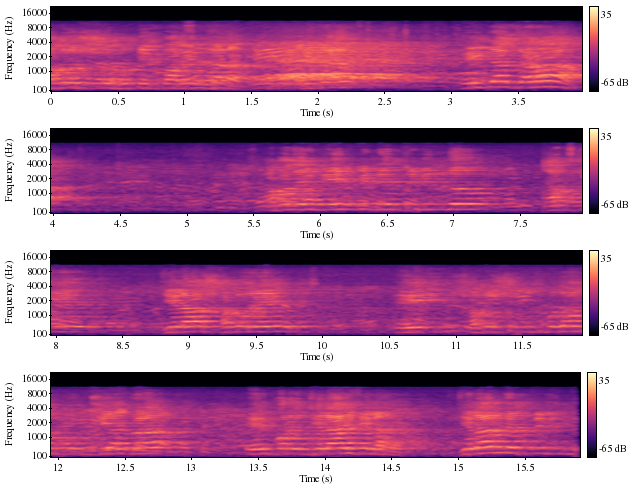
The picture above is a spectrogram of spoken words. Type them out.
সদস্য হতে পারে না। এটা, এইটা যারা আমাদের বিএনপির নেতৃবৃন্দ আজকে জেলা সদরে এই সদস্য উদ্বোধন করছি আমরা। এরপরে জেলায় জেলায় জেলার নেতৃবৃন্দ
